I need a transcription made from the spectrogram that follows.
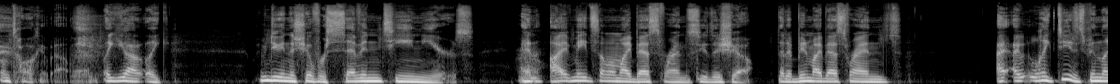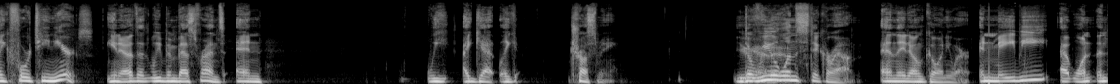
what I'm talking about, man. Like you got like we've been doing the show for 17 years. And I've made some of my best friends through this show that have been my best friends. I, I like, dude, it's been like 14 years, you know, that we've been best friends. And we I get like, trust me, the real ones stick around and they don't go anywhere. And maybe at one in,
